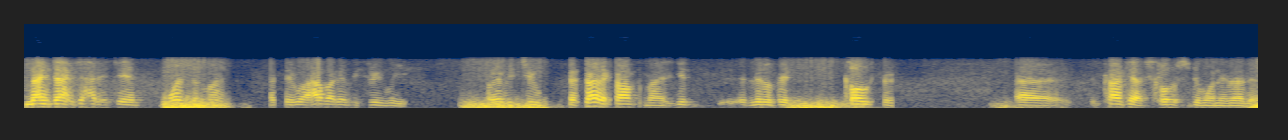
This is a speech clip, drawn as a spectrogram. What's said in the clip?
nine times out of ten, once a month. I say, well, how about every three weeks or every two? Weeks? I try to compromise, get a little bit closer, uh, contacts closer to one another.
